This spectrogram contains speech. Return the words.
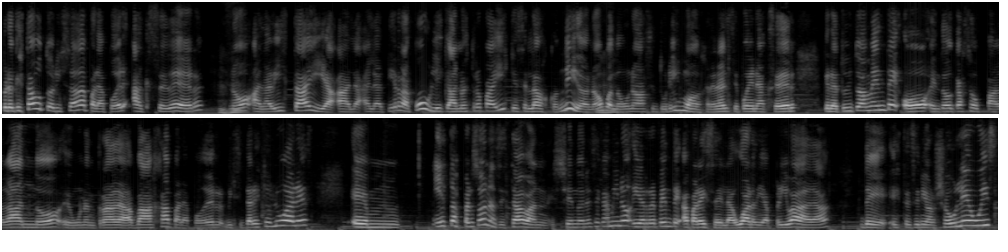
pero que está autorizada para poder acceder ¿no? a la vista y a, a la, a la tierra pública a nuestro país, que es el lado escondido, ¿no? Cuando uno hace turismo, en general se pueden acceder gratuitamente o en todo caso pagando eh, una entrada baja para poder visitar estos lugares. Em, y estas personas estaban yendo en ese camino y de repente aparece la guardia privada de este señor Joe Lewis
